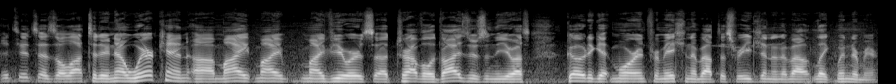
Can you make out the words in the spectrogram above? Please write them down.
It's, it's there's a lot to do. Now, where can uh, my my my viewers, uh, travel advisors in the U.S., go to get more information about this region and about Lake Windermere?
